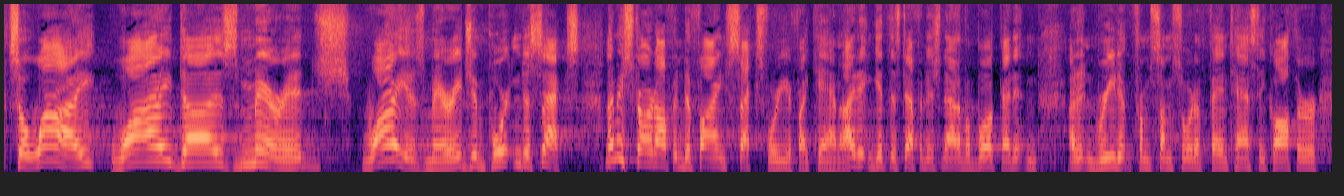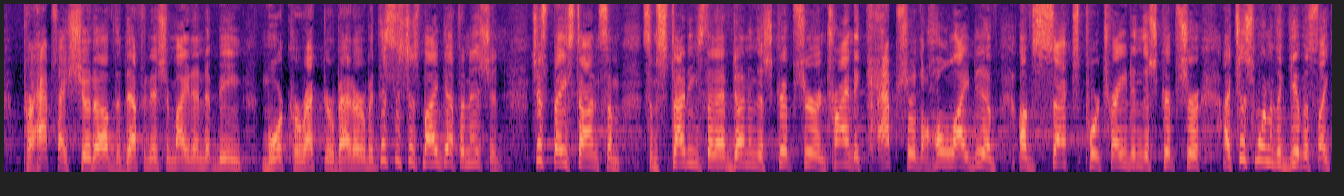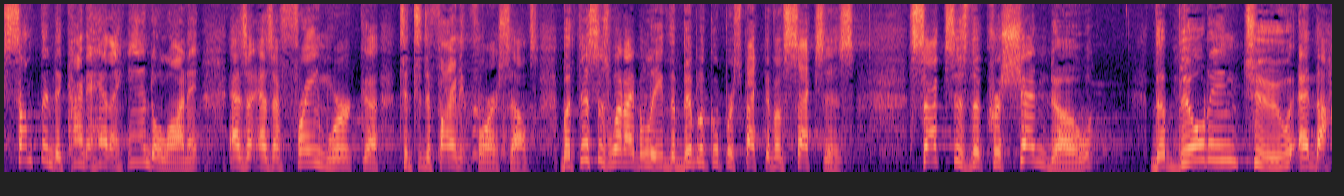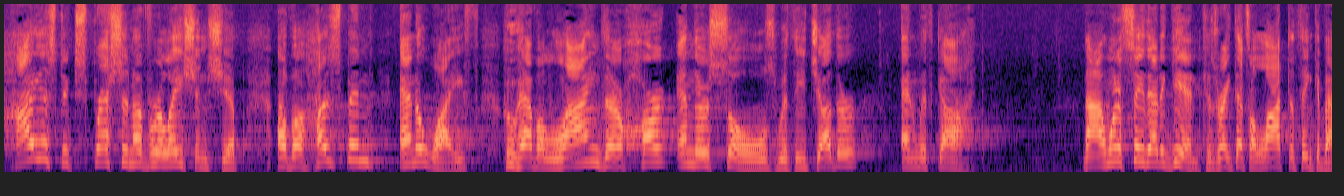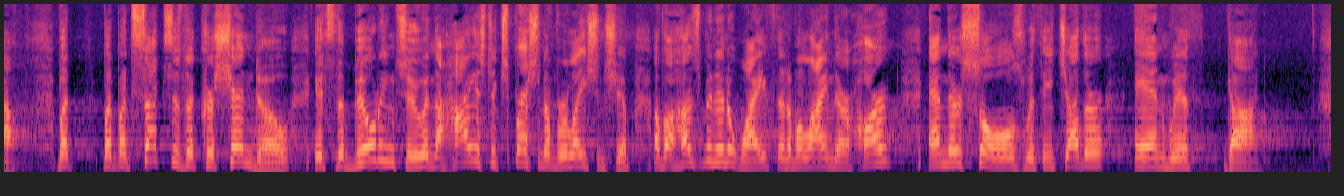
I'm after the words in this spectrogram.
So why why does marriage why is marriage important to sex? Let me start off and define sex for you if I can. I didn't get this definition out of a book. I didn't I didn't read it from some sort of fantastic author. Perhaps I should have. The definition might end up being more correct or better, but this is just my definition, just based on some, some studies that I've done in the scripture and trying to capture the whole idea of, of sex portrayed in the scripture. I just wanted to give us like something to kind of have a handle on it as a, as a framework uh, to, to define it for ourselves. But this is what I believe the biblical perspective of sex is. Sex is the crescendo the building to and the highest expression of relationship of a husband and a wife who have aligned their heart and their souls with each other and with God. Now, I want to say that again because, right, that's a lot to think about. But, but, but sex is the crescendo, it's the building to and the highest expression of relationship of a husband and a wife that have aligned their heart and their souls with each other and with God.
